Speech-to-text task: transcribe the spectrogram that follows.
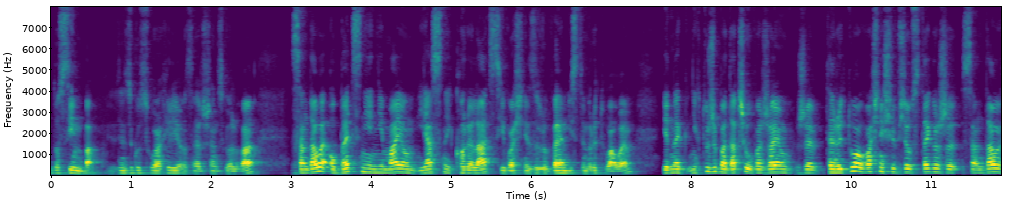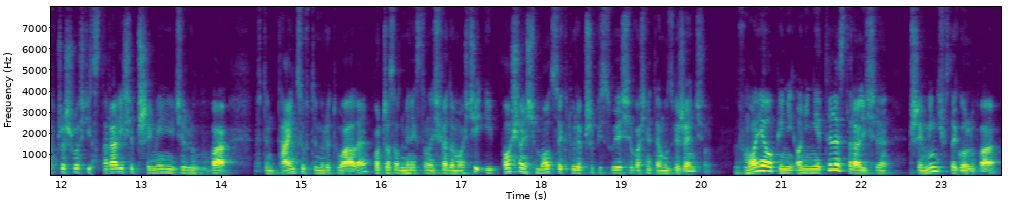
do Simba, w języku Suahili oznaczającego lwa. Sandałe obecnie nie mają jasnej korelacji właśnie z lwem i z tym rytuałem, jednak niektórzy badacze uważają, że ten rytuał właśnie się wziął z tego, że sandałe w przeszłości starali się przemienić lwa w tym tańcu, w tym rytuale podczas odmiennych stanów świadomości i posiąść moce, które przypisuje się właśnie temu zwierzęciu. W mojej opinii oni nie tyle starali się przemienić w tego lwa,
